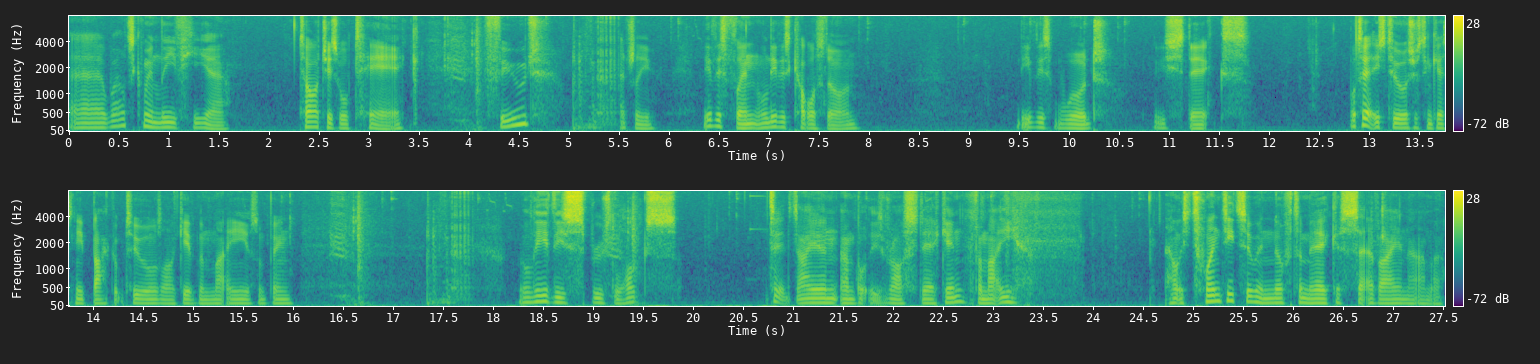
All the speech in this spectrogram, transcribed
Uh, what else can we leave here? Torches will take. Food? Actually, leave this flint, we'll leave this cobblestone. Leave this wood, these sticks. We'll take these tools just in case we need backup tools, I'll give them Mattie or something. We'll leave these spruce logs. Take this iron and put these raw steak in for Mattie. Now is 22 enough to make a set of iron armour?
